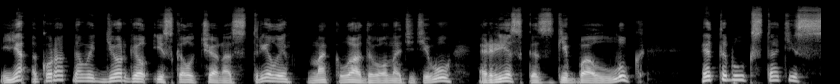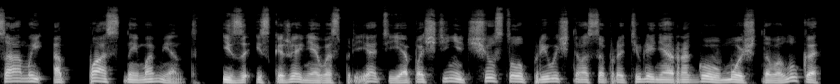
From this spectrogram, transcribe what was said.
Я аккуратно выдергивал из колчана стрелы, накладывал на тетиву, резко сгибал лук — это был, кстати, самый опасный момент. Из-за искажения восприятия я почти не чувствовал привычного сопротивления рогов мощного лука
